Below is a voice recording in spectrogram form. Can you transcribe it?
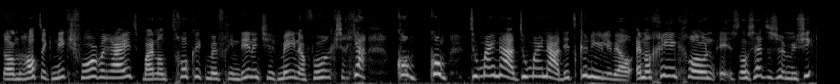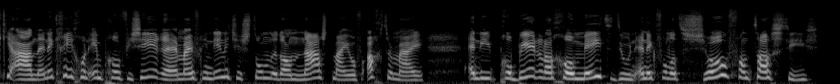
dan had ik niks voorbereid, maar dan trok ik mijn vriendinnetjes mee naar voren. Ik zeg, ja, kom, kom, doe mij na, doe mij na, dit kunnen jullie wel. En dan ging ik gewoon, dan zetten ze een muziekje aan en ik ging gewoon improviseren. En mijn vriendinnetjes stonden dan naast mij of achter mij. En die probeerden dan gewoon mee te doen. En ik vond het zo fantastisch.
